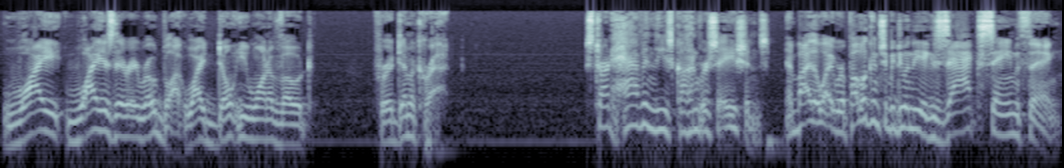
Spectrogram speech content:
Why why is there a roadblock? Why don't you want to vote for a Democrat? Start having these conversations. And by the way, Republicans should be doing the exact same thing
